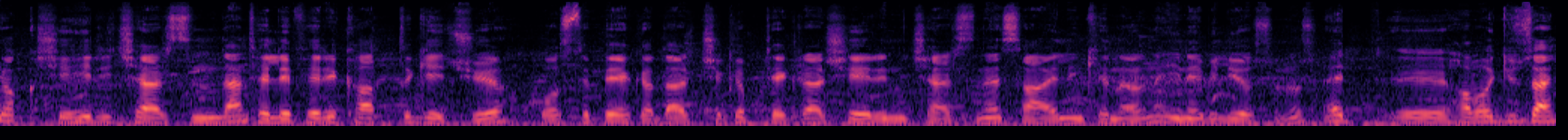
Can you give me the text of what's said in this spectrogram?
yok. Şehir içerisinden teleferik hattı geçiyor. Boztepe'ye kadar çıkıp tekrar şehrin içerisine sahilin kenarına inebiliyorsunuz. Evet e, hava güzel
